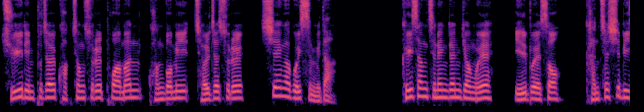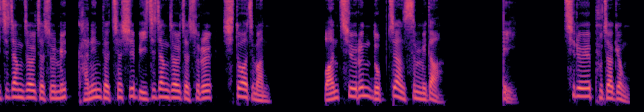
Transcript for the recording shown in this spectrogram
주위 림프절 곽청수를 포함한 광범위 절제술을 시행하고 있습니다. 그 이상 진행된 경우에 일부에서 간체 12지장절 제술 및 간인 대체 12지장절 제술을 시도하지만 완치율은 높지 않습니다. 2. 치료의 부작용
